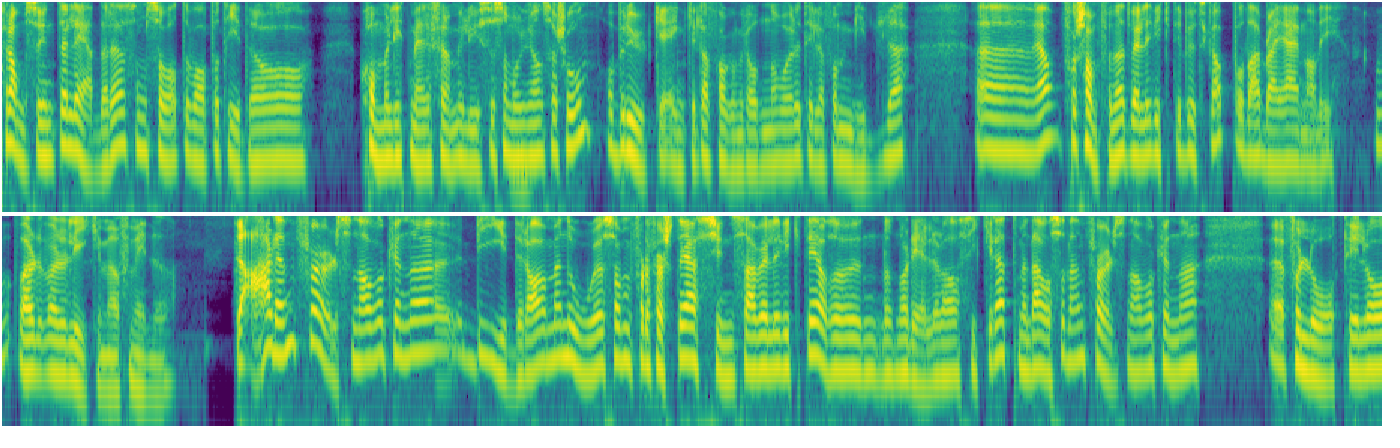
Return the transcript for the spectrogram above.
framsynte ledere som så at det var på tide å komme litt mer fram i lyset som organisasjon, og bruke enkelte av fagområdene våre til å formidle uh, ja, for samfunnet et veldig viktig budskap, og der ble jeg en av de. Hva er det du liker med å formidle, da? det er den følelsen av å kunne bidra med noe som for det første jeg syns er veldig viktig, altså når det gjelder da sikkerhet, men det er også den følelsen av å kunne eh, få lov til å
